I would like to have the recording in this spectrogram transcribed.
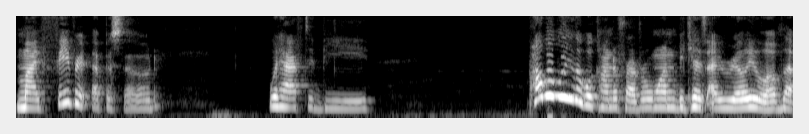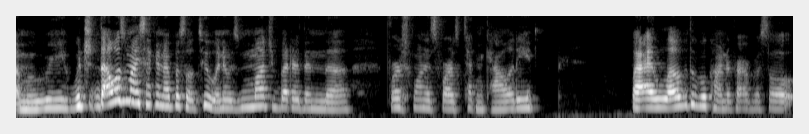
My favorite episode would have to be probably the Wakanda Forever one because I really love that movie, which that was my second episode too, and it was much better than the first one as far as technicality. But I love the Wakanda Forever episode,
